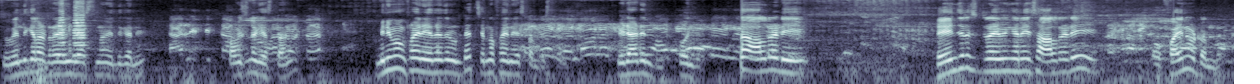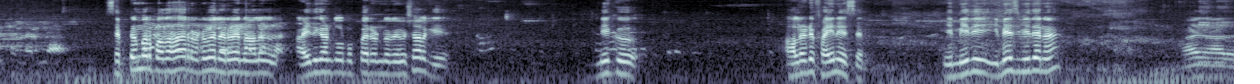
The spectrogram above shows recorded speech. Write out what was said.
నువ్వు ఎందుకు ఇలా డ్రైవింగ్ చేస్తున్నావు ఎందుకని? కౌన్సిలింగ్ ఇస్తాను మినిమం ఫైన్ ఏదైతే ఉంటే చిన్న ఫైన్ వేసి పంపిస్తాను. మీ డాడీని ఫోన్ చేయి. ఆల్రెడీ డేంజరస్ డ్రైవింగ్ అనేసి ఆల్రెడీ ఒక ఫైన్ ఒకటి ఉంది. సెప్టెంబర్ పదహారు రెండు వేల ఇరవై నాలుగు ఐదు గంటల ముప్పై రెండు నిమిషాలకి నీకు ఆల్రెడీ ఫైన్ వేశారు. ఈ మీది ఇమేజ్ మీదేనా? నాదే నాదే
